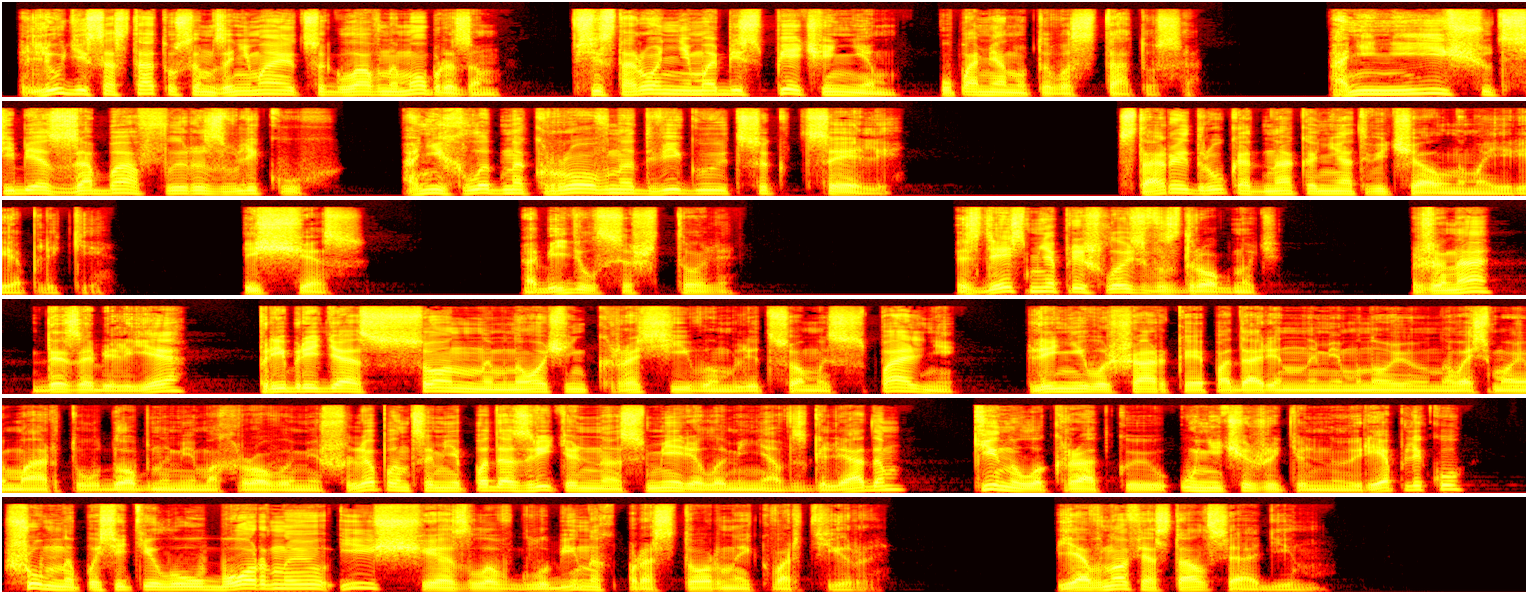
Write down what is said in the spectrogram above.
Люди со статусом занимаются главным образом всесторонним обеспечением упомянутого статуса. Они не ищут себе забав и развлекух. Они хладнокровно двигаются к цели. Старый друг, однако, не отвечал на мои реплики. Исчез. Обиделся, что ли? Здесь мне пришлось вздрогнуть. Жена, Дезабелье, прибредя с сонным, но очень красивым лицом из спальни, лениво шаркая подаренными мною на 8 марта удобными махровыми шлепанцами, подозрительно смерила меня взглядом, кинула краткую уничижительную реплику, шумно посетила уборную и исчезла в глубинах просторной квартиры я вновь остался один.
